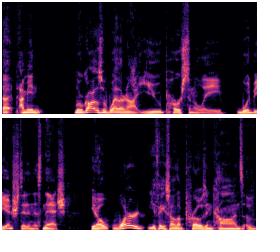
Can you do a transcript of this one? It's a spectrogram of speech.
Uh, I mean, regardless of whether or not you personally would be interested in this niche, you know, what are you think some of the pros and cons of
